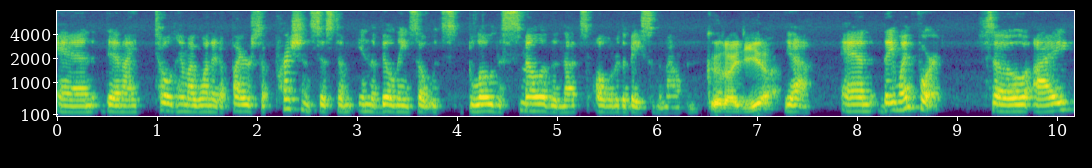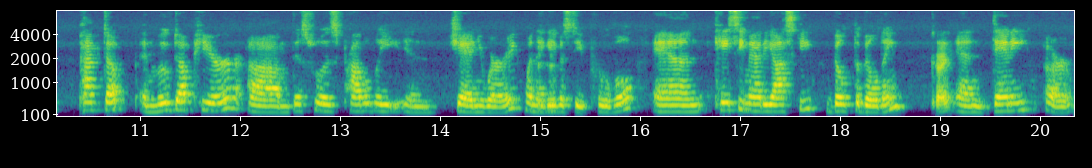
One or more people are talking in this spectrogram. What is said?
And then I told him I wanted a fire suppression system in the building so it would blow the smell of the nuts all over the base of the mountain. Good idea. Yeah, and they went for it. So I packed up and moved up here. Um, this was probably in January when they gave us the approval. And Casey Matioski built the building, Okay. and Danny or,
